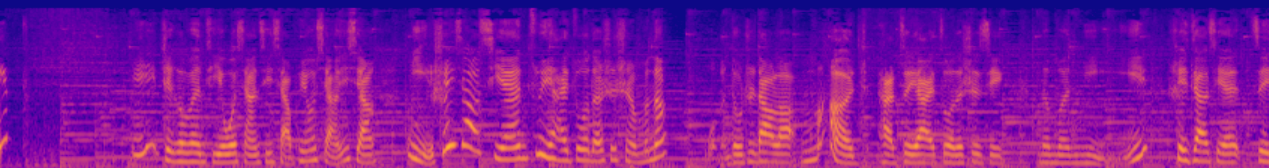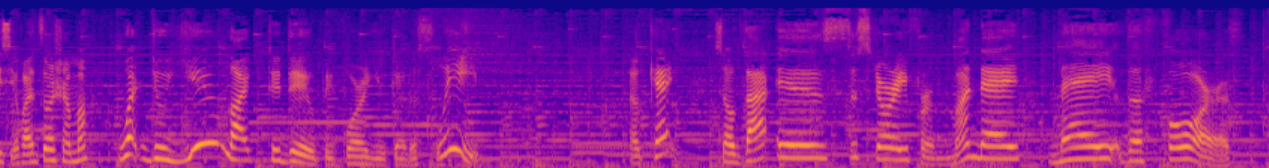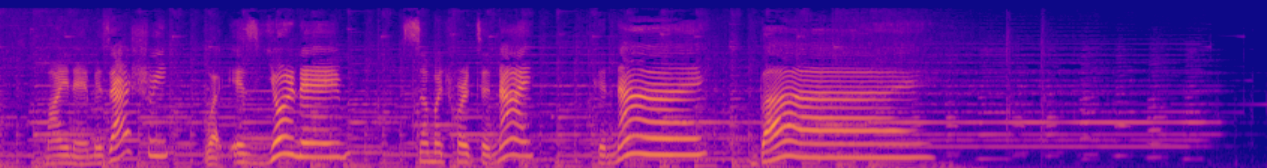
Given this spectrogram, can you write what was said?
咦，这个问题我想请小朋友想一想， 你睡觉前最爱做的是什么呢？我们都知道了，Mudge 他最爱做的事情。那么你睡觉前最喜欢做什么？What do you like to do before you go to sleep? Okay, so that is the story for Monday, May the 4th. My name is Ashley. What is your name? So much for tonight. Good night. Bye.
